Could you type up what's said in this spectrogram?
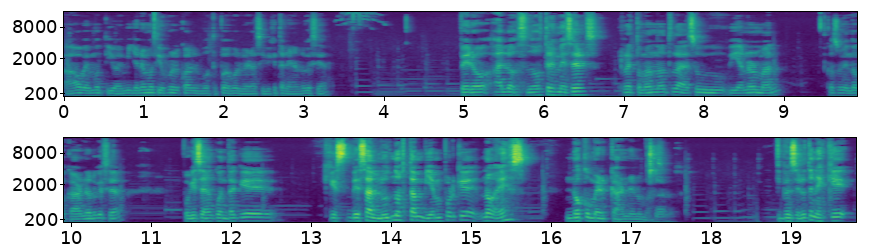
A o B motivo. Hay millones de motivos por el cual vos te puedes volver así vegetariano, lo que sea. Pero a los 2-3 meses retomando otra vez su vida normal, consumiendo carne o lo que sea, porque se dan cuenta que, que de salud no están bien porque no es no comer carne nomás. Claro. Tipo, en serio tenés que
